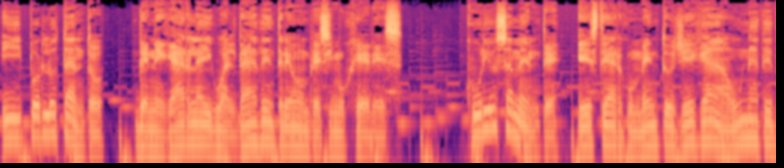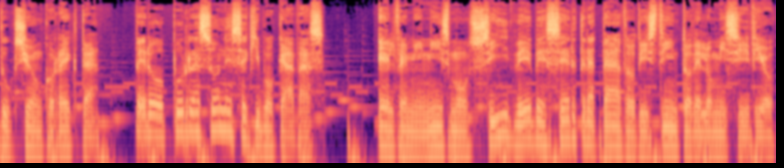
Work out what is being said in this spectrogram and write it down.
y, por lo tanto, de negar la igualdad entre hombres y mujeres. Curiosamente, este argumento llega a una deducción correcta, pero por razones equivocadas. El feminismo sí debe ser tratado distinto del homicidio,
